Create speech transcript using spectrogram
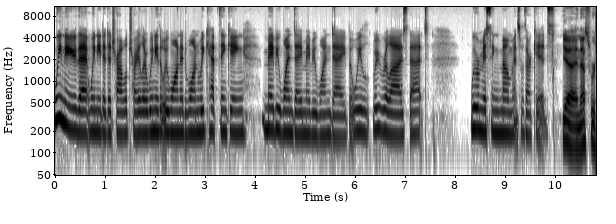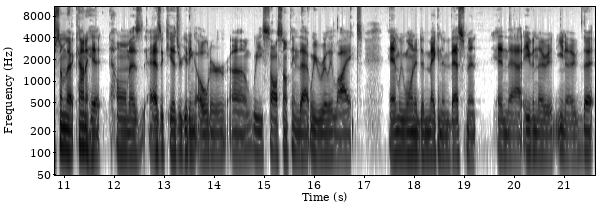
we knew that we needed a travel trailer. We knew that we wanted one. We kept thinking maybe one day, maybe one day, but we we realized that we were missing moments with our kids. Yeah, and that's where some of that kind of hit home as as the kids are getting older. Uh, we saw something that we really liked, and we wanted to make an investment in that, even though it, you know that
